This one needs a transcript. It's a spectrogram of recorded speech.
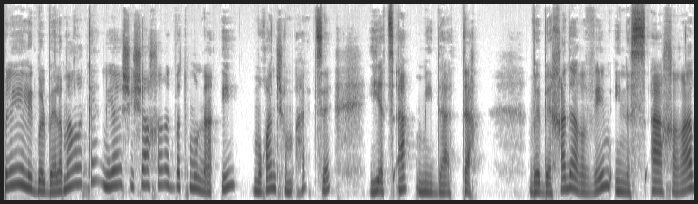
בלי להתבלבל אמר לה, כן, יש אישה אחרת בתמונה. היא, מורן שמעה את זה, היא יצאה מדעתה. ובאחד הערבים היא נסעה אחריו,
